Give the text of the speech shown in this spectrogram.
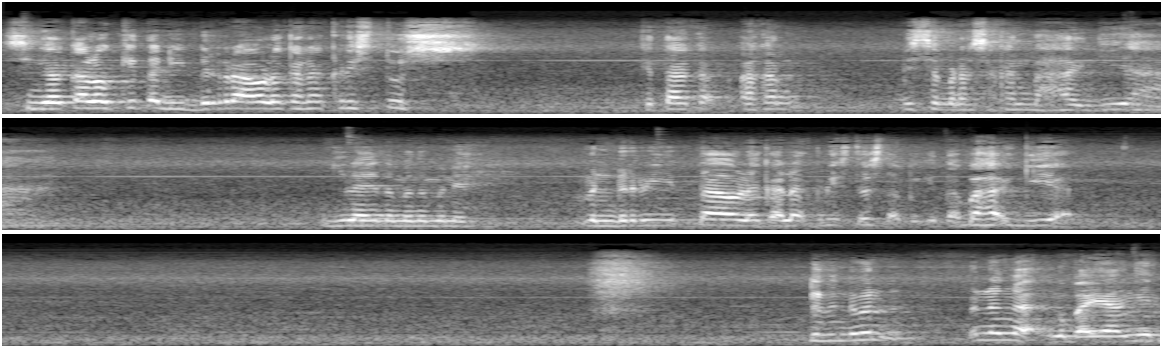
Sehingga kalau kita didera oleh karena Kristus, kita akan bisa merasakan bahagia. Gila ya teman-teman ya. Menderita oleh karena Kristus tapi kita bahagia. Teman-teman pernah nggak ngebayangin?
